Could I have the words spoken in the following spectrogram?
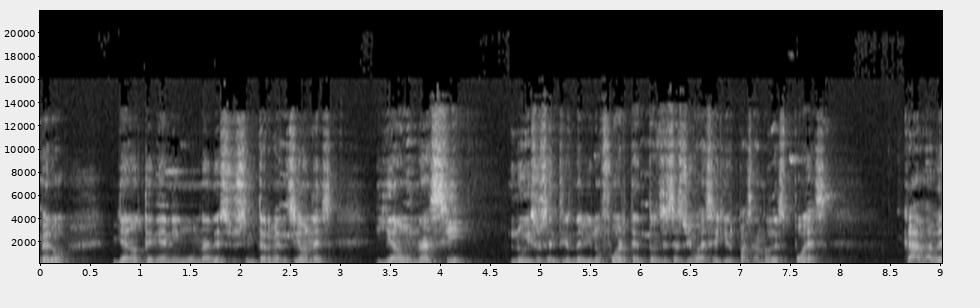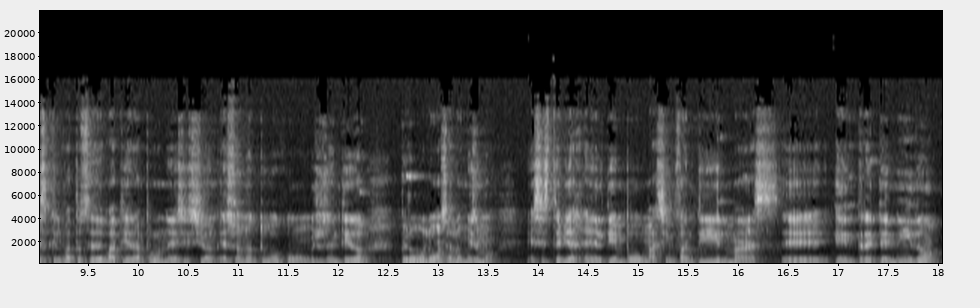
pero ya no tenía ninguna de sus intervenciones. Y aún así lo hizo sentir débil o fuerte. Entonces eso iba a seguir pasando después. Cada vez que el vato se debatiera por una decisión, eso no tuvo como mucho sentido. Pero volvemos a lo mismo. Es este viaje en el tiempo más infantil, más eh, entretenido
